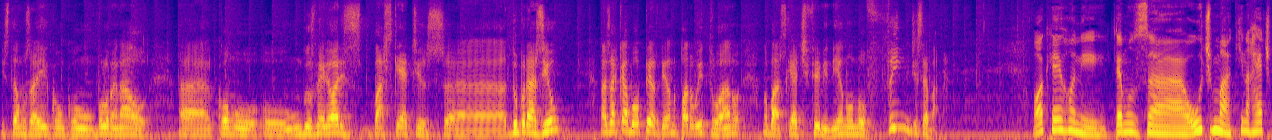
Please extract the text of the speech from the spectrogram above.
Estamos aí com, com o Blumenau ah, como um dos melhores basquetes ah, do Brasil, mas acabou perdendo para o Ituano no basquete feminino no fim de semana. Ok, Rony. Temos a última, aqui na reta,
